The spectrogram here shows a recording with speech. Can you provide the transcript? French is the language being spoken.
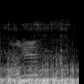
Salut.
